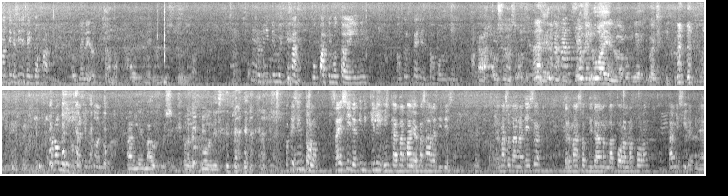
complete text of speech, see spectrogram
Nanti sini saya ini bupati mo tahu yang ini. Ang presiden tahu kung ini. Harus na suatu boleh. Udah dua ya dua boleh kuat. Pero may ko kasi ito ano. Ane mau kusin. Oleh monit. Presiden tolong, saya sidak ini keliling karena banyak masalah di desa. Termasuk anak desa, termasuk di dalam laporan-laporan, kami sidak ini.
